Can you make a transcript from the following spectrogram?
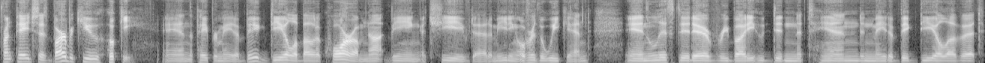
front page says barbecue hooky, and the paper made a big deal about a quorum not being achieved at a meeting over the weekend, and listed everybody who didn't attend and made a big deal of it.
